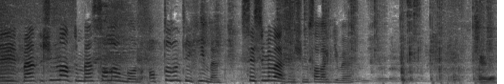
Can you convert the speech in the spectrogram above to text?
Ee, ben şimdi ne yaptım? Ben salağım bu arada. Aptalın tekiyim ben. Sesimi verdim şimdi salak gibi. Evet.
